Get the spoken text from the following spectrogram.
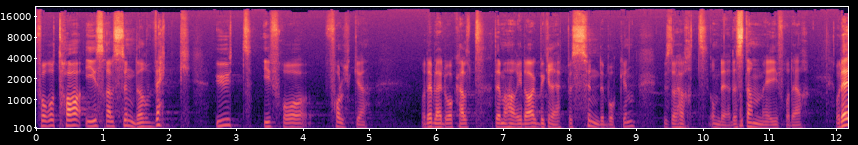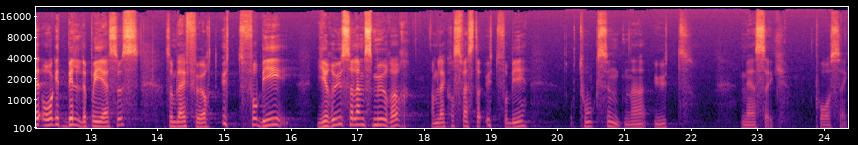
for å ta Israels synder vekk ut ifra folket. Og Det ble da kalt det vi har i dag, begrepet syndebukken. hvis du har hørt om Det Det stammer ifra der. Og Det er òg et bilde på Jesus som ble ført ut forbi Jerusalems murer han ble korsfesta forbi og tok syndene ut med seg, på seg.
